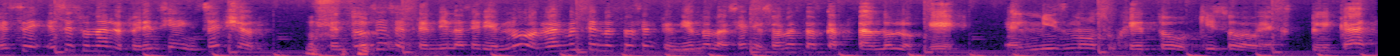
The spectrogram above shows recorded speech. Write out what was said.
ese, esa es una referencia a Inception. Entonces entendí la serie. No, realmente no estás entendiendo la serie, solo estás captando lo que el mismo sujeto quiso explicar.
